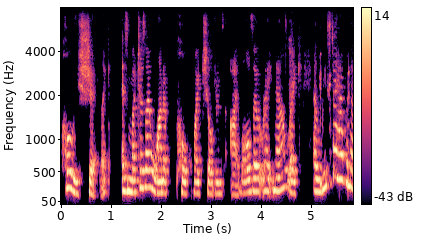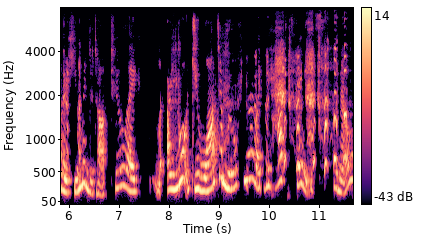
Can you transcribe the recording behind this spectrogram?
"Holy shit!" Like as much as I want to poke my children's eyeballs out right now, like at least I have another human to talk to. Like, are you, do you want to move here? Like, we have space, you know?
